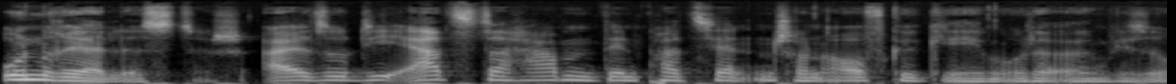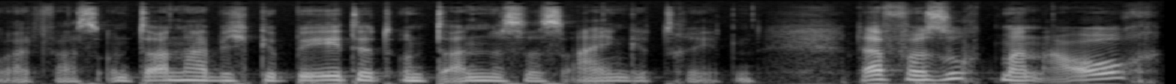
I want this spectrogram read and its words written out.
unrealistisch. Also die Ärzte haben den Patienten schon aufgegeben oder irgendwie so etwas. Und dann habe ich gebetet und dann ist es eingetreten. Da versucht man auch,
